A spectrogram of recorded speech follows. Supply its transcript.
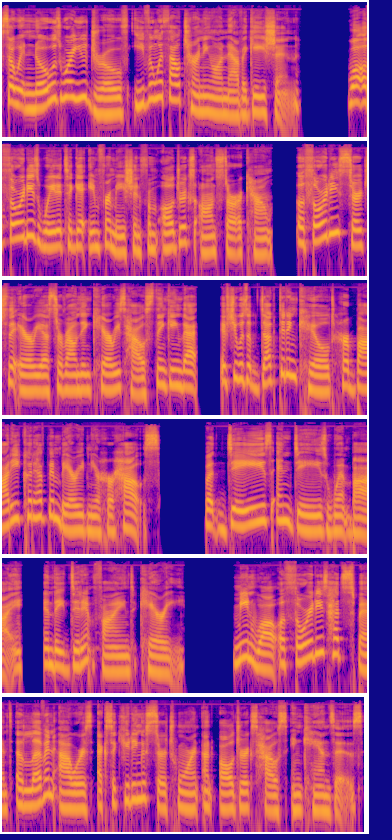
so it knows where you drove even without turning on navigation. While authorities waited to get information from Aldrick's OnStar account, authorities searched the area surrounding Cari's house thinking that if she was abducted and killed, her body could have been buried near her house. But days and days went by, and they didn't find Cari. Meanwhile, authorities had spent 11 hours executing a search warrant at Aldrick's house in Kansas.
